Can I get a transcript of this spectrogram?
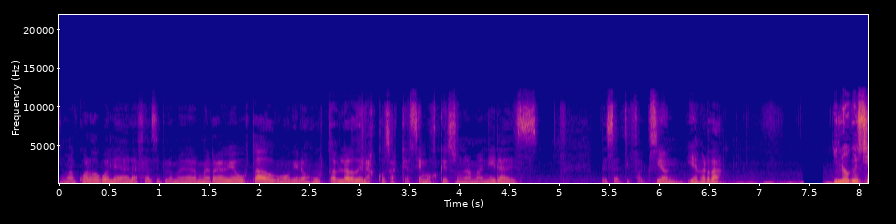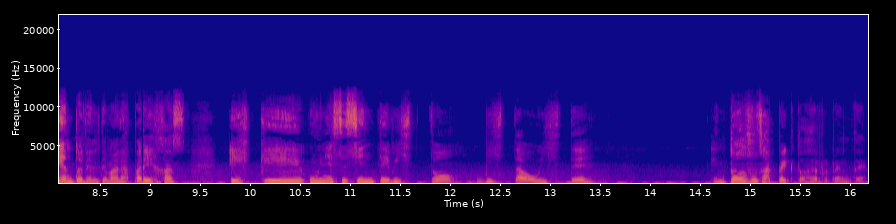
no me acuerdo cuál era la frase, pero me, me había gustado, como que nos gusta hablar de las cosas que hacemos, que es una manera de, de satisfacción, y es verdad. Y lo que siento en el tema de las parejas es que uno se siente visto, vista o viste en todos sus aspectos de repente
